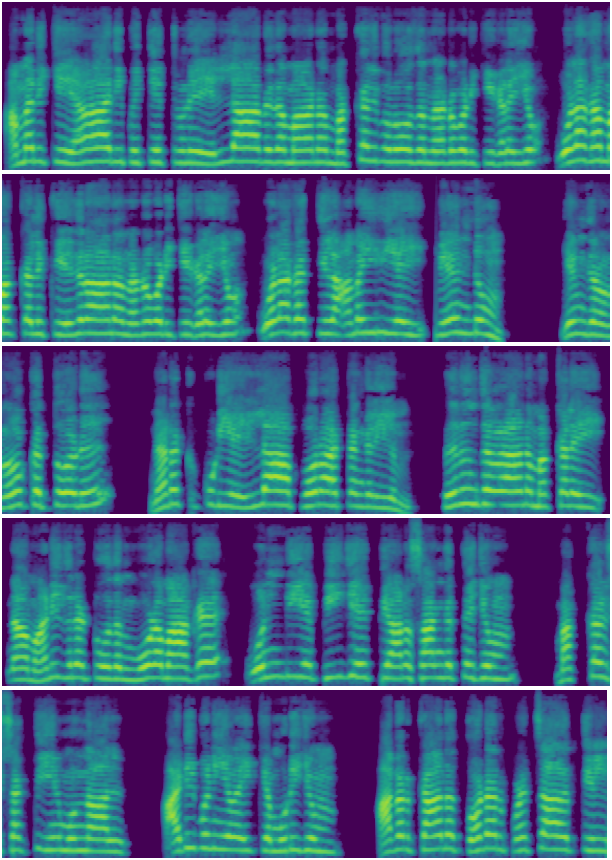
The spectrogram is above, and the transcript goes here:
அமெரிக்க ஏகாதிபத்தியத்தினுடைய எல்லா விதமான மக்கள் விரோத நடவடிக்கைகளையும் உலக மக்களுக்கு எதிரான நடவடிக்கைகளையும் உலகத்தில் அமைதியை வேண்டும் என்கிற நோக்கத்தோடு நடக்கக்கூடிய எல்லா போராட்டங்களிலும் பெருந்திரளான மக்களை நாம் அணிதிரட்டுவதன் மூலமாக ஒன்றிய பிஜேபி அரசாங்கத்தையும் மக்கள் சக்தியின் முன்னால் அடிபணிய வைக்க முடியும். அதற்கான தொடர் பிரச்சாரத்தில்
